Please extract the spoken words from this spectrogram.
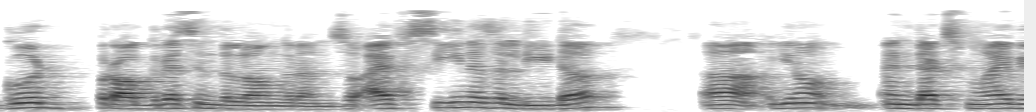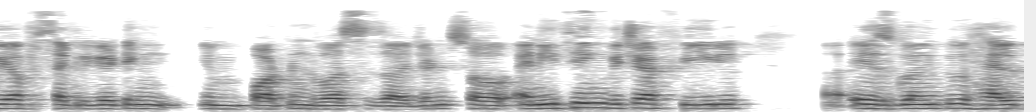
good progress in the long run. So I've seen as a leader, uh, you know, and that's my way of segregating important versus urgent. So anything which I feel uh, is going to help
